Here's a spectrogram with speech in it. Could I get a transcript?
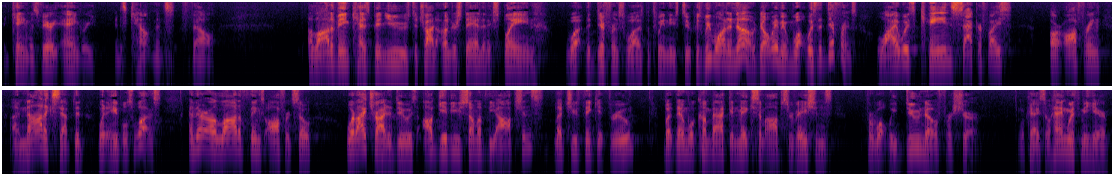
And Cain was very angry, and his countenance fell a lot of ink has been used to try to understand and explain what the difference was between these two. Because we want to know, don't we? I mean, what was the difference? Why was Cain's sacrifice or offering uh, not accepted when Abel's was? And there are a lot of things offered. So, what I try to do is I'll give you some of the options, let you think it through, but then we'll come back and make some observations for what we do know for sure. Okay, so hang with me here.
